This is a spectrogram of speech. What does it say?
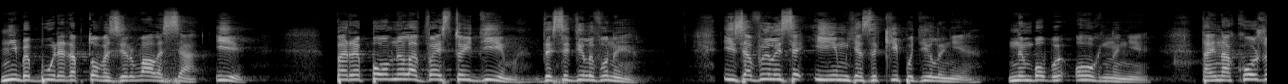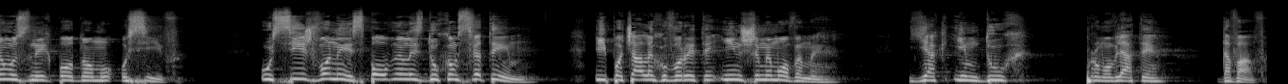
ніби буря раптово зірвалася і переповнила весь той дім, де сиділи вони. І з'явилися їм язики поділені, немоби огнені, та й на кожному з них по одному осів. Усі ж вони сповнились Духом Святим і почали говорити іншими мовами, як їм дух промовляти давав.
